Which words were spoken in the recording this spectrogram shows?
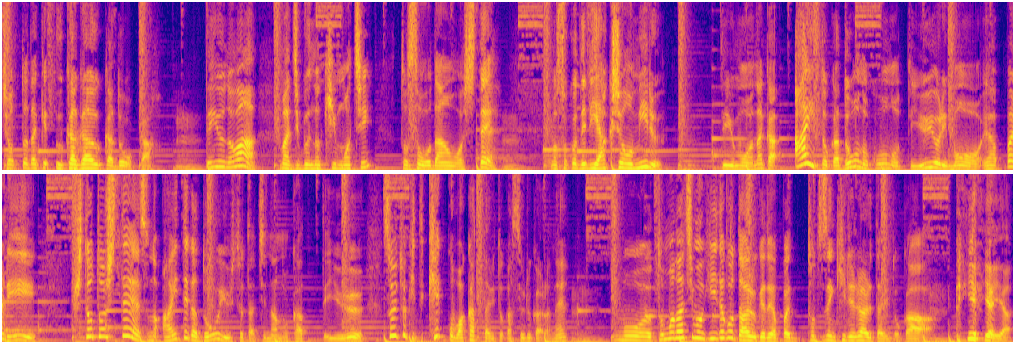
ちょっとだけ伺うかどうかうん。っていうのは、まあ、自分の気持ちと相談をして、うん。まあ、そこでリアクションを見るっていうもうなんか愛とかどうのこうのっていうよりもやっぱり人としてその相手がどういう人たちなのかっていうそういう時って結構分かったりとかするからね。もう友達も聞いたことあるけどやっぱり突然キレられたりとか、いやいやいや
